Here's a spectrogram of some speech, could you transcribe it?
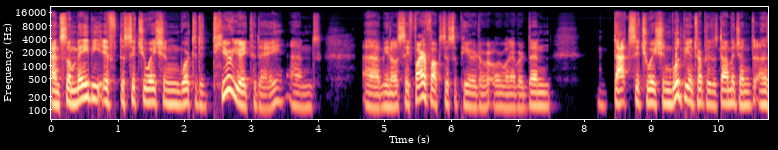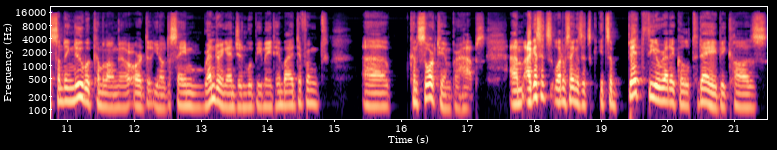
and so maybe if the situation were to deteriorate today and um, you know, say Firefox disappeared or, or whatever, then that situation would be interpreted as damage and uh, something new would come along or, or, you know the same rendering engine would be maintained by a different uh, consortium perhaps um, i guess it's what i'm saying is it's it's a bit theoretical today because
